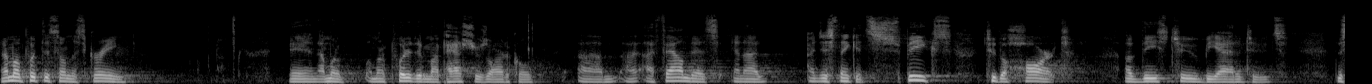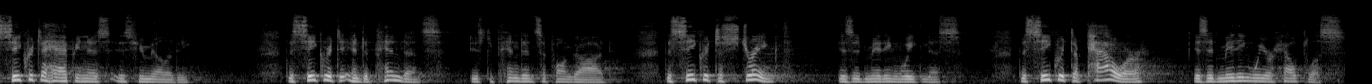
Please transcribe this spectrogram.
And I'm going to put this on the screen, and I'm going to, I'm going to put it in my pastor's article. Um, I, I found this, and I, I just think it speaks to the heart of these two Beatitudes. The secret to happiness is humility. The secret to independence is dependence upon God. The secret to strength is admitting weakness. The secret to power is admitting we are helpless.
